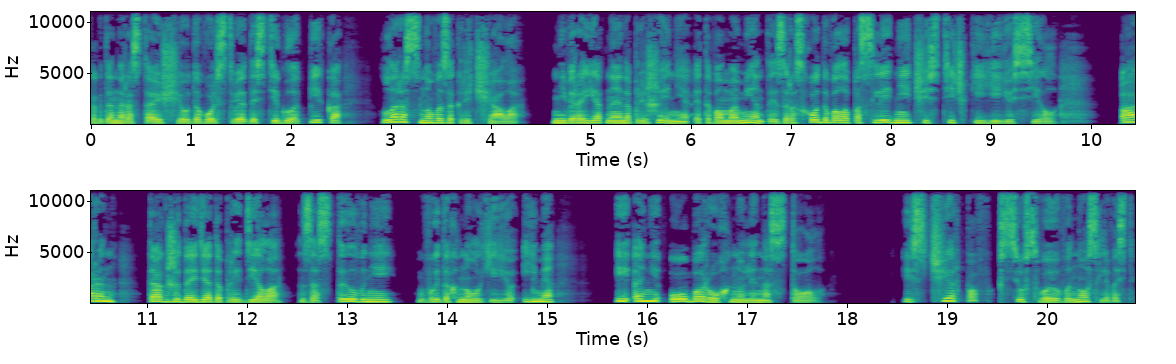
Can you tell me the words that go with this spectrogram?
Когда нарастающее удовольствие достигло пика, Лара снова закричала. Невероятное напряжение этого момента израсходовало последние частички ее сил. Аарон, также дойдя до предела, застыл в ней, выдохнул ее имя, и они оба рухнули на стол. Исчерпав всю свою выносливость,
